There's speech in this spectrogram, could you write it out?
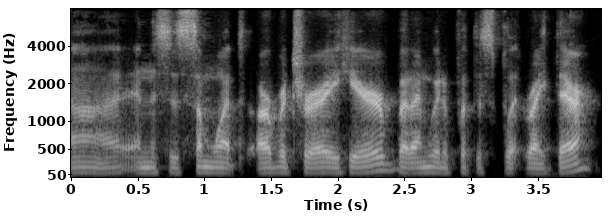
uh, and this is somewhat arbitrary here, but I'm going to put the split right there.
